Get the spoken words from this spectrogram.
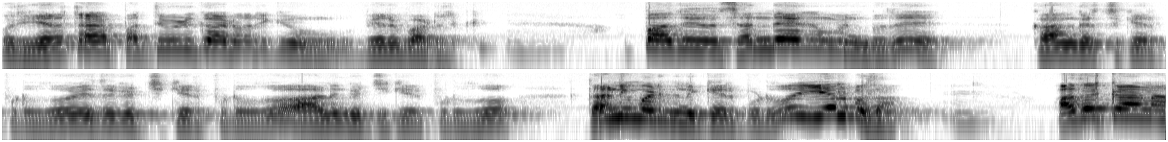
ஒரு ஏறத்தாழ பத்து விழுக்காடு வரைக்கும் வேறுபாடு இருக்குது அப்போ அது சந்தேகம் என்பது காங்கிரஸுக்கு ஏற்படுவதோ எதிர்கட்சிக்கு ஏற்படுவதோ ஆளுங்கட்சிக்கு ஏற்படுவதோ தனி மனிதனுக்கு ஏற்படுவதோ இயல்பு தான் அதற்கான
